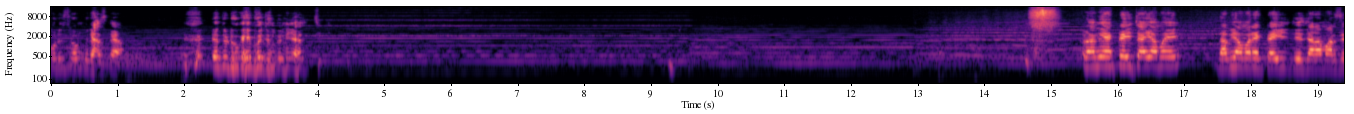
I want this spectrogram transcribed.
পরিশ্রম করে আজকে এতটুকুই পর্যন্ত নিয়ে আসছি। আমি একটাই চাই আমায়, দাবি আমার একটাই যে যারা মারছে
